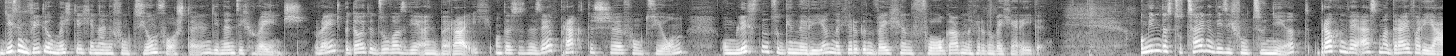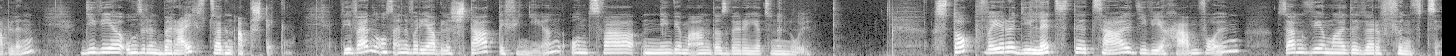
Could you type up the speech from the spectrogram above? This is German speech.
In diesem Video möchte ich Ihnen eine Funktion vorstellen, die nennt sich Range. Range bedeutet sowas wie ein Bereich und das ist eine sehr praktische Funktion, um Listen zu generieren nach irgendwelchen Vorgaben, nach irgendwelchen Regeln. Um Ihnen das zu zeigen, wie sie funktioniert, brauchen wir erstmal drei Variablen, die wir unseren Bereich sozusagen abstecken. Wir werden uns eine Variable Start definieren und zwar nehmen wir mal an, das wäre jetzt eine 0. Stop wäre die letzte Zahl, die wir haben wollen. Sagen wir mal, das wäre 15.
